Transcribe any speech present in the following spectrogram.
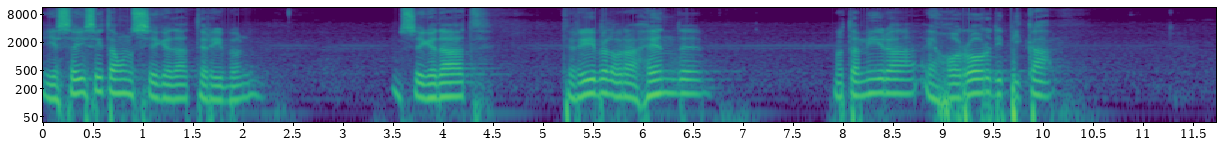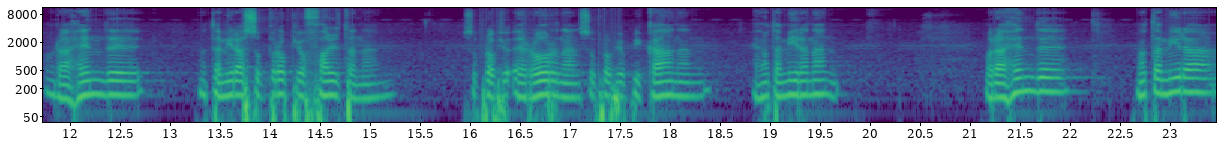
Y se cita un siguedad terrible, un siguedad terrible ora gente, no tamira el horror di pica, ora gente no tamira su propio faltanan su proprio error, su proprio picanan, no te mira nan. Ora gente no te mira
